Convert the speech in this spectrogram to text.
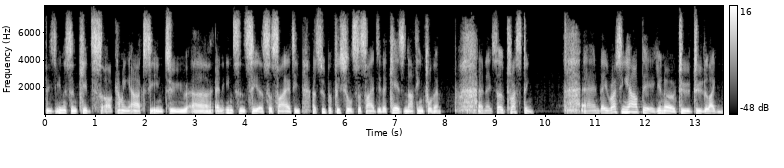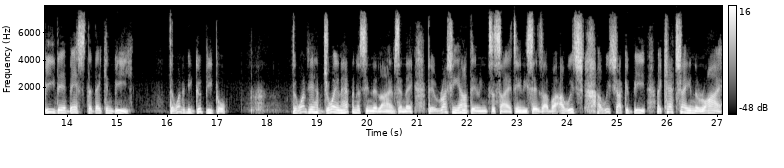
these innocent kids, are coming out into uh, an insincere society, a superficial society that cares nothing for them and they're so trusting and they're rushing out there, you know, to, to like be their best that they can be. They want to be good people. They want to have joy and happiness in their lives, and they they're rushing out there in society. And he says, I, I wish I wish I could be a catcher in the rye,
